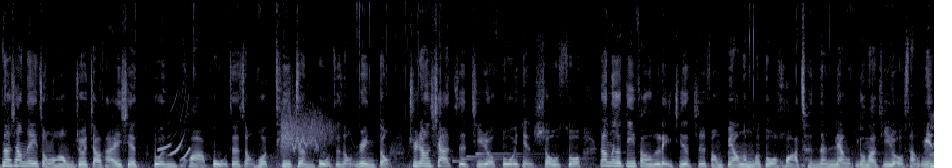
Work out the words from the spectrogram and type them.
那像那一种的话，我们就会教他一些蹲跨步这种或踢正步这种运动，去让下肢的肌肉多一点收缩，让那个地方累积的脂肪不要那么多，化成能量用到肌肉上面。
